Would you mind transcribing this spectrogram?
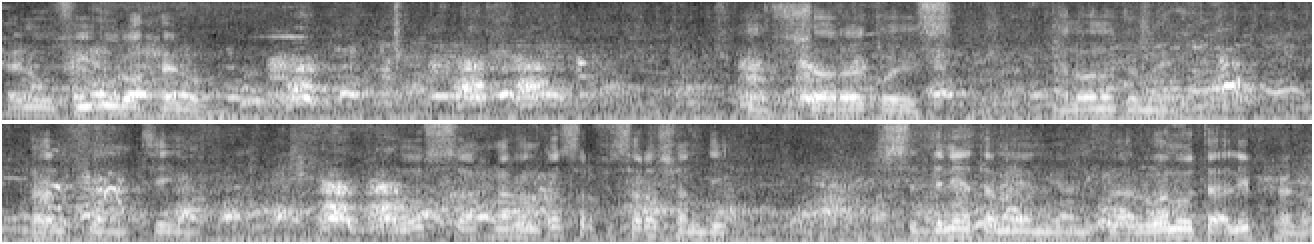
حلو في قرى حلوة في شعرها كويس. ألوانه تمام. ب 1200 بص إحنا هنكسر في السعر عشان دي. بس الدنيا تمام يعني كألوان وتقليب حلو.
